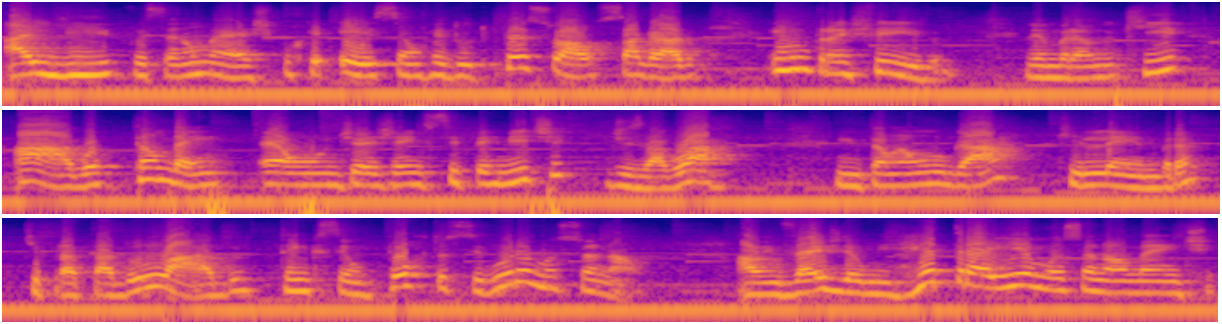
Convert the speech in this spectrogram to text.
Ali você não mexe, porque esse é um reduto pessoal, sagrado, intransferível. Lembrando que a água também é onde a gente se permite desaguar. Então é um lugar que lembra que para estar tá do lado tem que ser um porto seguro emocional. Ao invés de eu me retrair emocionalmente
